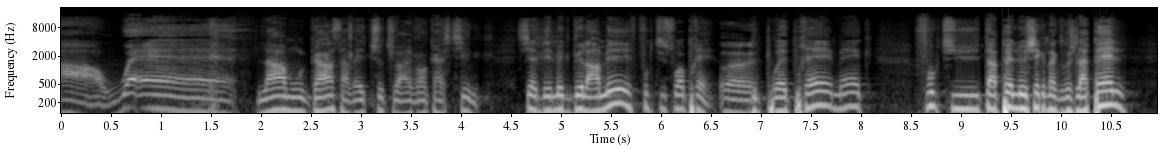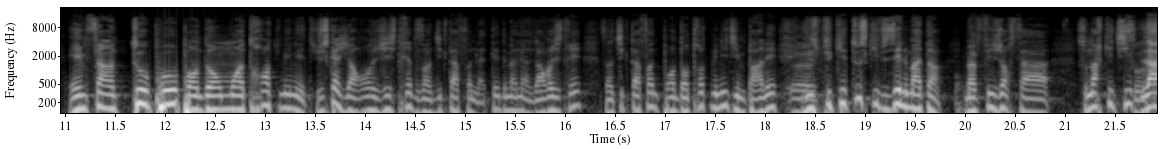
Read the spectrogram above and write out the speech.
ah ouais Là, mon gars, ça va être chaud, tu vas arriver en casting. S'il y a des mecs de l'armée, il faut que tu sois prêt. Donc, pour être prêt, mec, faut que tu t'appelles le chèque. Donc, je l'appelle et il me fait un topo pendant au moins 30 minutes. Jusqu'à je l'ai enregistré dans un dictaphone, la tête de ma mère. Je l'ai enregistré dans un dictaphone pendant 30 minutes. Il me parlait, il m'expliquait tout ce qu'il faisait le matin. Il m'a fait genre sa, son archétype, sa,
